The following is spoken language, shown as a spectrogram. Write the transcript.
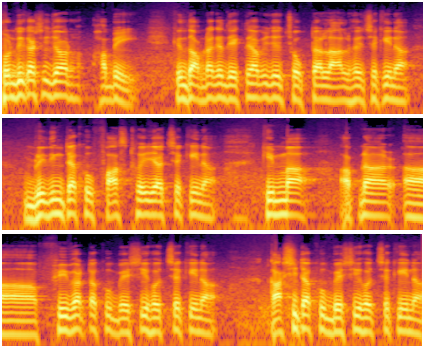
সর্দি কাশি জ্বর হবেই, কিন্তু আপনাকে দেখতে হবে যে চোখটা লাল হয়েছে কি না ব্রিদিংটা খুব ফাস্ট হয়ে যাচ্ছে কি না কিংবা আপনার ফিভারটা খুব বেশি হচ্ছে কি না কাশিটা খুব বেশি হচ্ছে কি না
